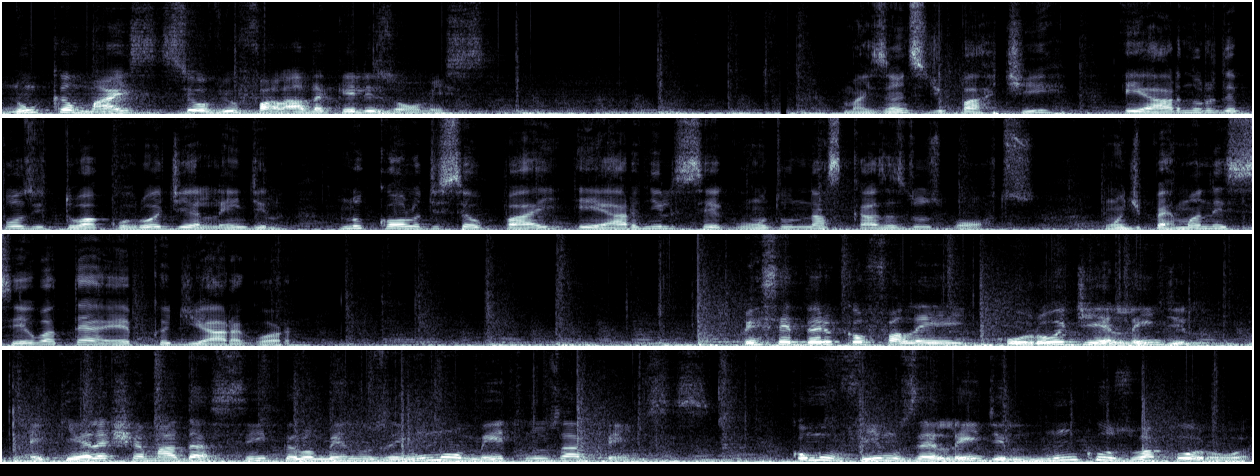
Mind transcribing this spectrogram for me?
Nunca mais se ouviu falar daqueles homens. Mas antes de partir, Earnur depositou a coroa de Elendil no colo de seu pai Earnil II nas Casas dos Mortos, onde permaneceu até a época de Aragorn. Perceberam que eu falei coroa de Elendil? É que ela é chamada assim pelo menos em um momento nos apêndices. Como vimos, Elendil nunca usou a coroa.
